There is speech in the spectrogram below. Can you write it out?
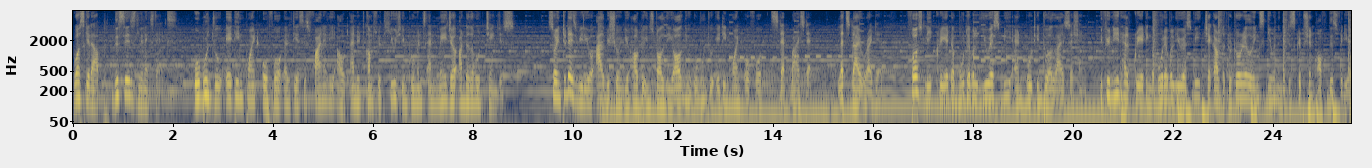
What's get up? This is Linux Tex. Ubuntu 18.04 LTS is finally out and it comes with huge improvements and major under the hood changes. So in today's video, I'll be showing you how to install the all new Ubuntu 18.04 step by step. Let's dive right in. Firstly, create a bootable USB and boot into a live session. If you need help creating a bootable USB, check out the tutorial links given in the description of this video.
